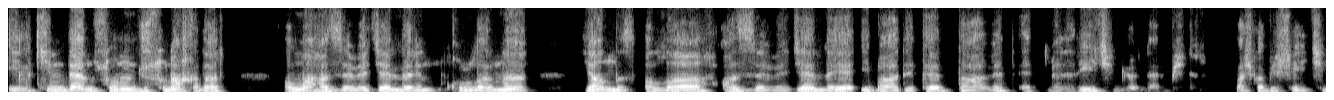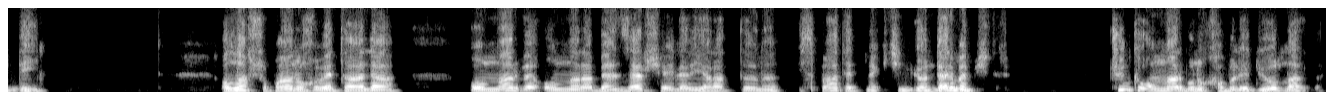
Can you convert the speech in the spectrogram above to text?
ilkinden sonuncusuna kadar Allah Azze ve Celle'nin kullarını yalnız Allah Azze ve Celle'ye ibadete davet etmeleri için göndermiştir. Başka bir şey için değil. Allah Subhanahu ve Teala onlar ve onlara benzer şeyleri yarattığını ispat etmek için göndermemiştir. Çünkü onlar bunu kabul ediyorlardı.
